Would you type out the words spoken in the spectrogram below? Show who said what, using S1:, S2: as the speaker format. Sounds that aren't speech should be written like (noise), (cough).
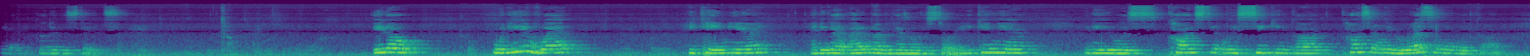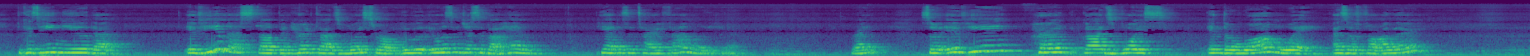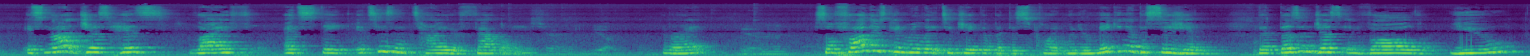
S1: go to the States. You know, when he went, he came here, and he got, I don't know if you guys know the story. He came here, and he was constantly seeking God, constantly wrestling with God, because he knew that if he messed up and heard God's voice wrong, it, it wasn't just about him. He had his entire family here, right? So if he heard God's voice in the wrong way as a father, it's not just his life at stake, it's his entire family.
S2: Yeah.
S1: Right?
S2: Yeah.
S1: So fathers can relate to Jacob at this point when you're making a decision that doesn't just involve you,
